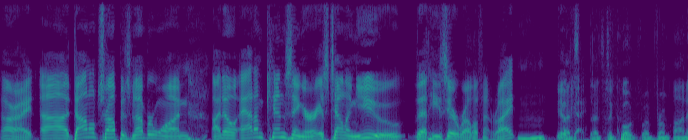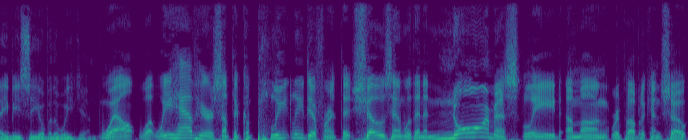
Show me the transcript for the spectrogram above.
All right. Uh, Donald Trump is number one. I know Adam Kinzinger is telling you that he's irrelevant, right? Mm, That's, Okay. that's the quote from, from on ABC over the weekend. Well, what we have here is something completely different that shows him with an enormous lead among Republicans. So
